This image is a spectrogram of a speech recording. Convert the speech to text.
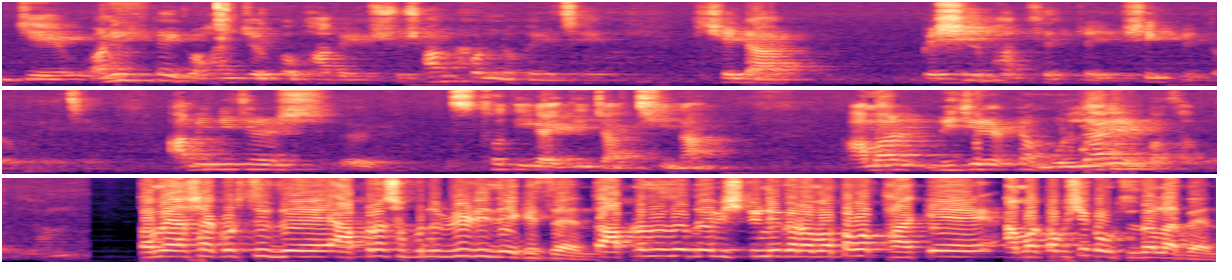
যে অনেকটাই গ্রহণযোগ্যভাবে সুসম্পন্ন হয়েছে, সেটা বেশিরভাগ ক্ষেত্রে স্বীকৃত হয়েছে। আমি নিজের স- স্থতি গাইতে চাচ্ছি না। আমার নিজের একটা মূল্যায়নের কথা আমি আশা করছি যে আপনারা সম্পূর্ণ ভিডিওটি দেখেছেন। তো আপনাদের যদি বিষয়টি নিয়ে কোনো মতামত থাকে, আমাকে অবশ্যই কমসে জানাবেন।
